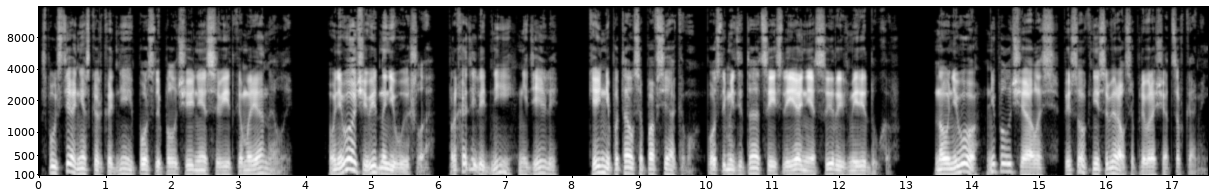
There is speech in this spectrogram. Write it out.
спустя несколько дней после получения свитка Марианеллы. У него, очевидно, не вышло. Проходили дни, недели. Кенни пытался по-всякому, после медитации и слияния с Ирой в мире духов. Но у него не получалось, песок не собирался превращаться в камень.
